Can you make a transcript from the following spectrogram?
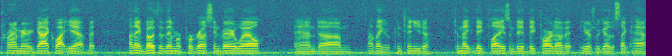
primary guy quite yet. But I think both of them are progressing very well, and um, I think we'll continue to, to make big plays and be a big part of it here as we go the second half.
